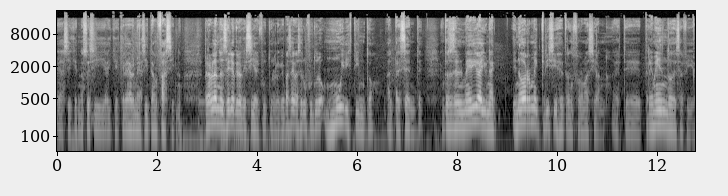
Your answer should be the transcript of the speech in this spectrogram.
eh, así que no sé si hay que creerme así tan fácil. ¿no? Pero hablando en serio, creo que sí hay futuro. Lo que pasa es que va a ser un futuro muy distinto al presente. Entonces, en el medio hay una enorme crisis de transformación, este tremendo desafío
